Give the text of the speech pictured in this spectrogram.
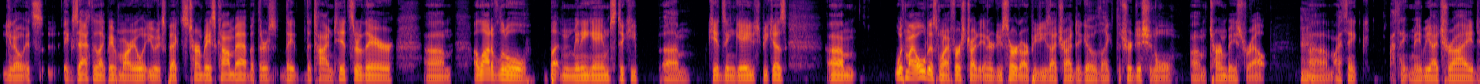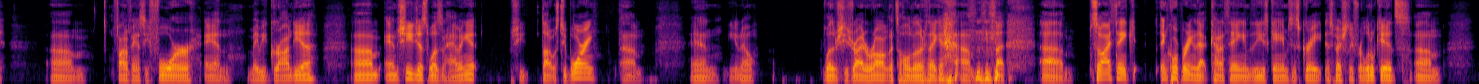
you know, it's exactly like Paper Mario, what you would expect. It's turn-based combat, but there's they the timed hits are there. Um, a lot of little button mini games to keep um, kids engaged because um, with my oldest, when I first tried to introduce her to RPGs, I tried to go like the traditional um, turn-based route. Mhm. Um, I think I think maybe I tried um, Final Fantasy IV and maybe Grandia, um, and she just wasn't having it. She thought it was too boring, um, and you know whether she's right or wrong, that's a whole other thing. um, but um, so I think incorporating that kind of thing into these games is great, especially for little kids. Um,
